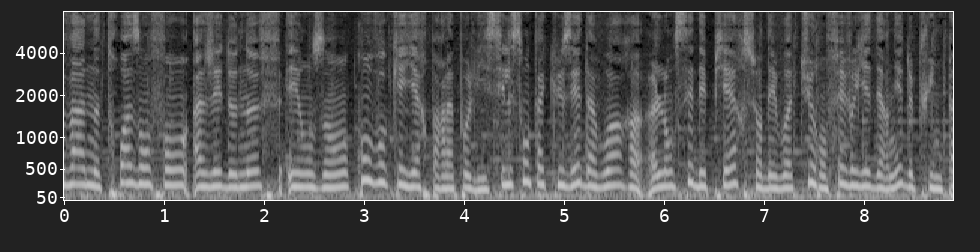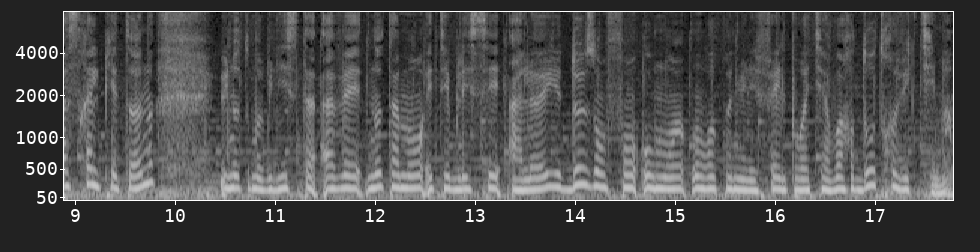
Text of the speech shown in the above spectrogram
Vannes, trois enfants âgés de 9 et 11 ans convoqués hier par la police. Ils sont accusés d'avoir lancé des pierres sur des voitures en février dernier depuis une passerelle piétonne. Une automobiliste avait notamment été blessée à l'œil. Deux enfants au moins ont reconnu les faits. Il pourrait y avoir d'autres victimes.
